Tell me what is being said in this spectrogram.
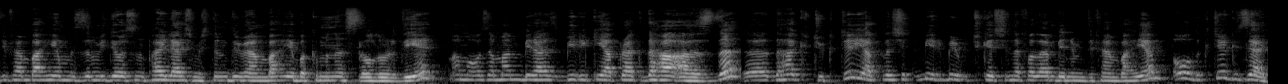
Divenbahya'mızın videosunu paylaşmıştım. Divenbahya bakımı nasıl olur diye. Ama o zaman biraz bir iki yaprak daha azdı. Ee, Daha küçüktü. Yaklaşık bir, bir buçuk yaşında falan benim Divenbahya'm. Oldukça güzel.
